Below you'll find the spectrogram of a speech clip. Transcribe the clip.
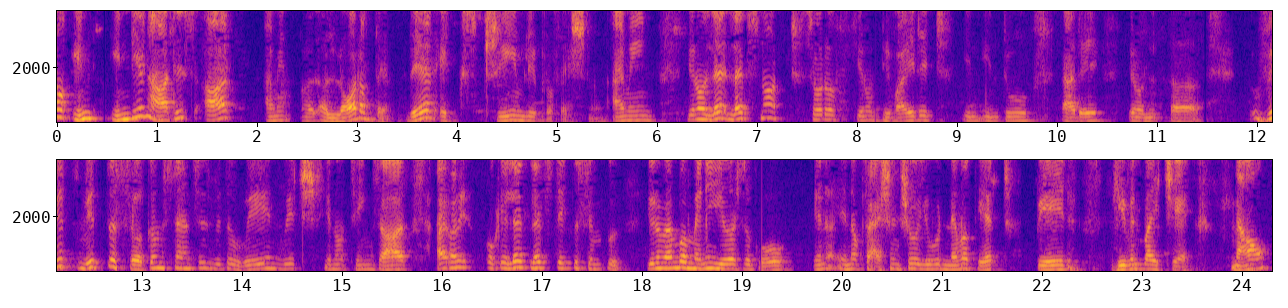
no in indian artists are I mean, a, a, lot of them, they're extremely professional. I mean, you know, let, us not sort of, you know, divide it in, into, are they, you know, uh, with with the circumstances, with the way in which you know things are. I, I mean, okay, let let's take the simple. You remember many years ago in a, in a fashion show, you would never get paid even by check. Now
